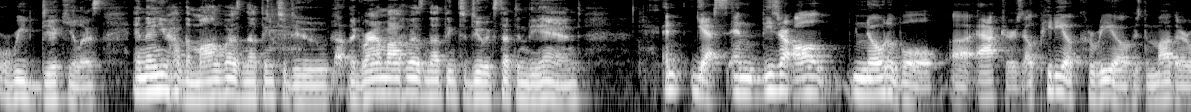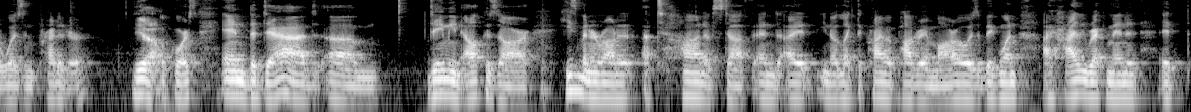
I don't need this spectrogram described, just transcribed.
ridiculous. And then you have the mom who has nothing to do, the grandma who has nothing to do except in the end. And yes, and these are all notable uh, actors. Elpidia Carrillo, who's the mother, was in Predator, Yeah. of course, and the dad, um, Damien Alcazar, he's been around a, ton of stuff. And I, you know, like the Crime of Padre Amaro is a big one. I highly recommend it. It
